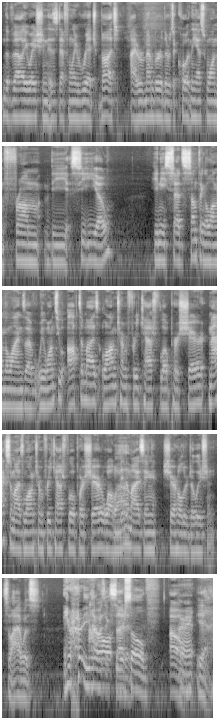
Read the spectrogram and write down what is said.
the valuation is definitely rich, but I remember there was a quote in the S1 from the CEO. And he said something along the lines of, "We want to optimize long-term free cash flow per share, maximize long-term free cash flow per share, while Wow. minimizing shareholder dilution." So I was, You're, you I were was all, excited. You're sold. oh, All right. yeah.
